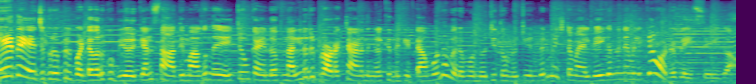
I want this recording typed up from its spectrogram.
ഏത് ഏജ് ഗ്രൂപ്പിൽപ്പെട്ടവർക്ക് ഉപയോഗിക്കാൻ സാധ്യമാകുന്ന ഏറ്റവും കൈൻഡ് ഓഫ് നല്ലൊരു പ്രോഡക്റ്റ് ആണ് നിങ്ങൾക്ക് ഇന്ന് കിട്ടാൻ പോകുന്നത്. വെറും മുന്നൂറ്റി തൊണ്ണൂറ്റി ഒൻപത് ഇഷ്ടമായാൽ വേഗം തന്നെ വിളിക്കുക ഓർഡർ പ്ലേസ് ചെയ്യുക.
